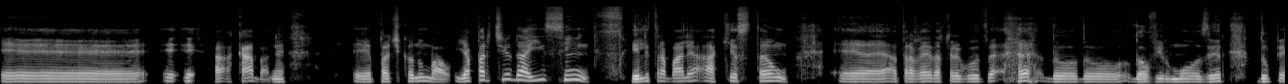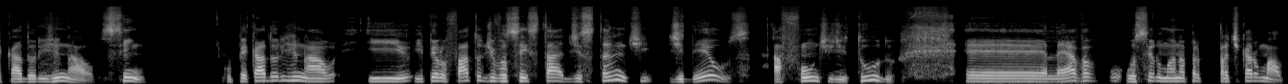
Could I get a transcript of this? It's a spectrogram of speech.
é, é, acaba, né? É, praticando mal. E a partir daí, sim, ele trabalha a questão, é, através da pergunta do, do, do Alviro Moser, do pecado original. Sim, o pecado original, e, e pelo fato de você estar distante de Deus, a fonte de tudo, é, leva o, o, ser humano a pra, praticar o mal.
